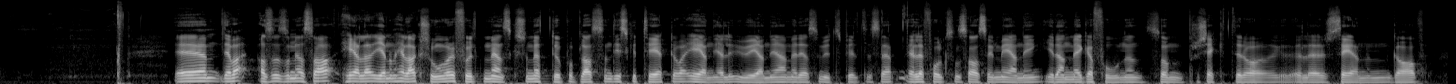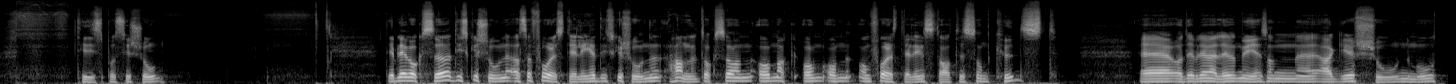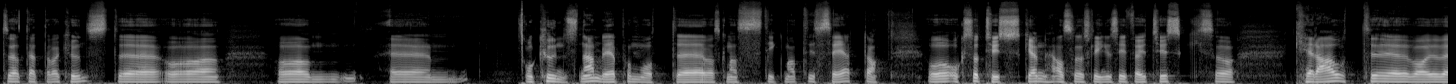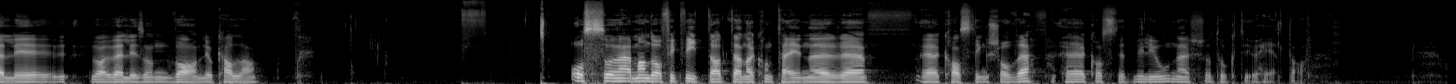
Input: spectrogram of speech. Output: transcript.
Eh, det var, altså, som jeg sa, hele, Gjennom hele aksjonen var det fullt med mennesker som møtte opp på plassen, diskuterte og var enige eller uenige med det som utspilte seg, eller folk som sa sin mening i den megafonen som prosjekter og, eller scenen gav til disposisjon. Det ble også diskusjoner, altså forestillinger, Diskusjonen handlet også om, om, om, om forestillingens status som kunst. Eh, og det ble veldig mye sånn eh, aggresjon mot at dette var kunst. Eh, og, og, eh, og, kunstneren ble på en måte hva skal man, stigmatisert. Da. Og også tysken. altså Slinger sier føy tysk. så Kraut eh, var jo veldig, var veldig sånn vanlig å kalle han. Også når man da fikk vite at denne containercastingshowet eh, eh, kostet millioner, så tok det jo helt av.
